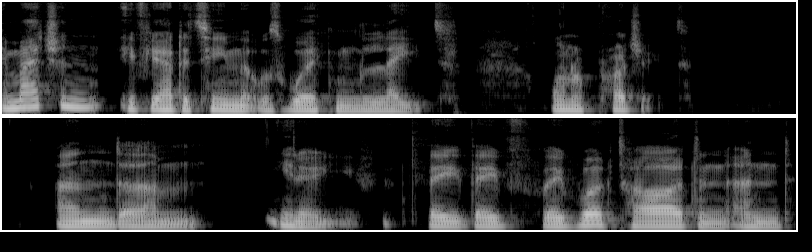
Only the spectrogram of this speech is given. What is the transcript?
imagine if you had a team that was working late on a project, and um, you know they they've they've worked hard and and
